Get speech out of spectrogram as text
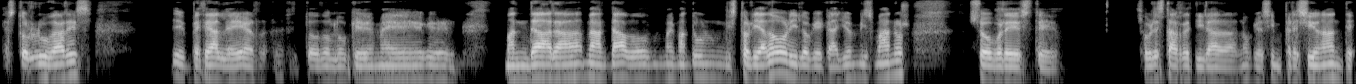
estos lugares, empecé a leer todo lo que me mandara, mandado, me mandó un historiador y lo que cayó en mis manos sobre este sobre esta retirada, ¿no? que es impresionante.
